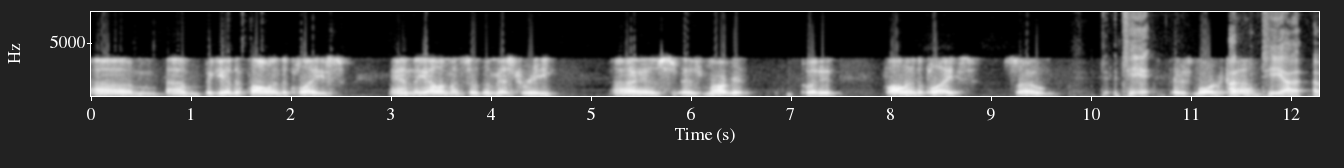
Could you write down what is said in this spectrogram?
um, uh, begin to fall into place and the elements of the mystery, uh, as as Margaret put it, fall into place. So Tia, there's more to uh, come. Uh, Tia, uh,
